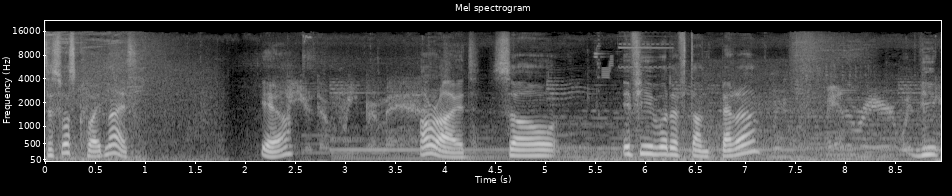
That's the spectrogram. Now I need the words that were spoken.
this was quite nice. Yeah. Alright, so if he would have done better, we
